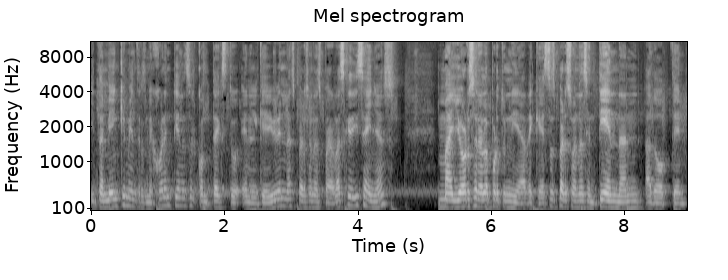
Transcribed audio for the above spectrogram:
Y también que mientras mejor entiendas el contexto en el que viven las personas para las que diseñas, mayor será la oportunidad de que estas personas entiendan, adopten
